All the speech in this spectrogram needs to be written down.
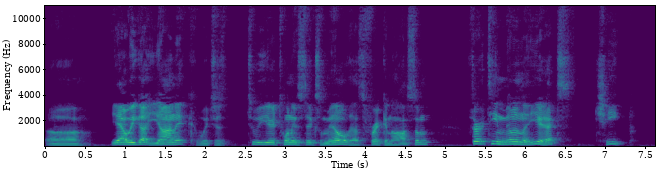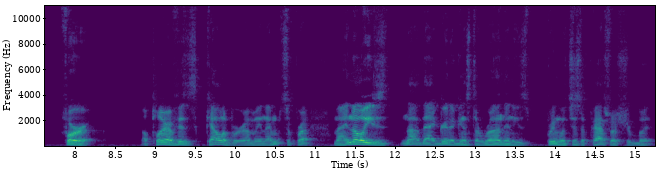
Uh, yeah, we got Yannick, which is two year, twenty six mil. That's freaking awesome. Thirteen million a year. That's cheap for a player of his caliber. I mean, I'm surprised. I, mean, I know he's not that great against the run, and he's pretty much just a pass rusher, but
